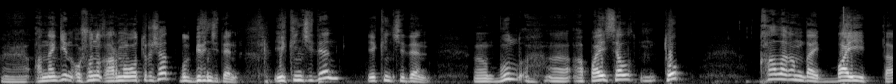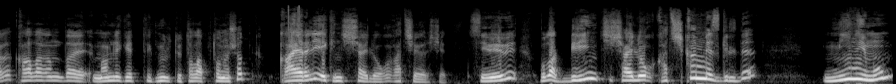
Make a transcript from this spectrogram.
Э, андан кийин ошону кармап отурушат бул биринчиден. Экинчиден экинчиден э, бул оппозициялык топ каалагандай байыйт дагы каалагандай мамлекеттик мүлктү талап тоношот кайра эле экинчи шайлоого катыша беришет. Себеби булар биринчи шайлоого катышкан мезгилде минимум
